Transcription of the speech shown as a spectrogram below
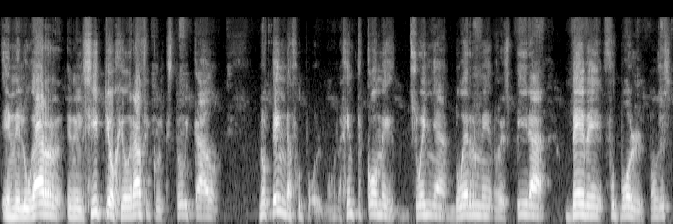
en el lugar, en el sitio geográfico en el que está ubicado, no tenga fútbol. La gente come, sueña, duerme, respira, bebe fútbol. Entonces,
